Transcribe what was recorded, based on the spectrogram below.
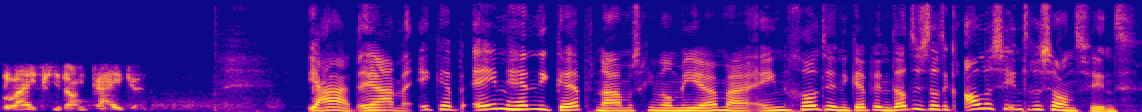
blijf je dan kijken? Ja, ja, maar ik heb één handicap, nou misschien wel meer, maar één groot handicap. En dat is dat ik alles interessant vind.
